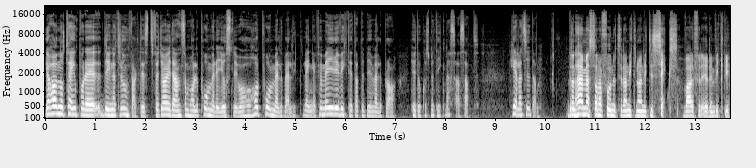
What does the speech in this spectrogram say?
Jag har nog tänkt på det dygnet runt faktiskt. För jag är den som håller på med det just nu och har hållit på med det väldigt länge. För mig är det viktigt att det blir en väldigt bra hud och kosmetikmässa. Så att hela tiden. Den här mässan har funnits sedan 1996. Varför är den viktig?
